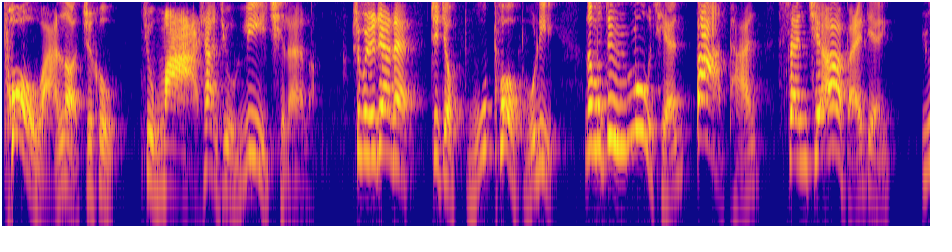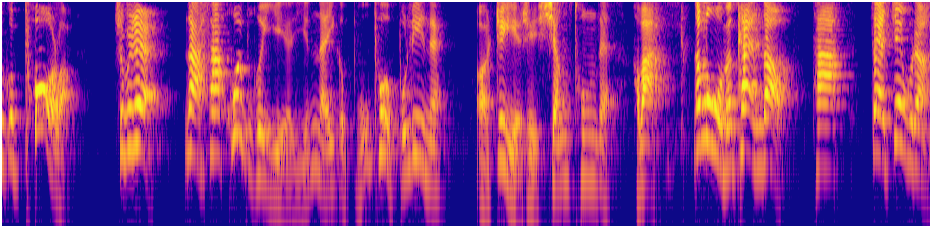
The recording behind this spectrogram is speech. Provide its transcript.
破完了之后。就马上就立起来了，是不是这样呢？这叫不破不立。那么对于目前大盘三千二百点，如果破了，是不是？那它会不会也迎来一个不破不立呢？啊，这也是相通的，好吧？那么我们看到它在这步上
